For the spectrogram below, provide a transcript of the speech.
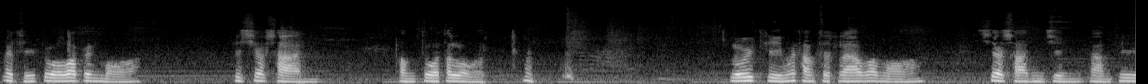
ไม่ถือตัวว่าเป็นหมอที่เชี่ยวชาญทำตัวตลอด รู้ทีเมื่อทำเสร็จแล้วว่าหมอ เชี่ยวชาญจริงๆ ตามที่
